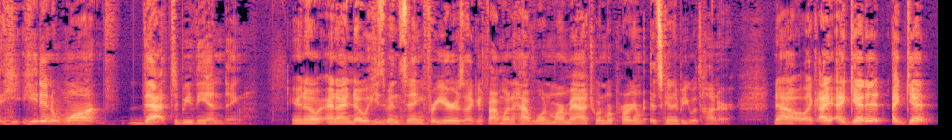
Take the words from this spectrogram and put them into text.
he, he didn't want that to be the ending. You know, and I know he's been saying for years, like, if I'm going to have one more match, one more program, it's going to be with Hunter. Now, like, I, I get it. I get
